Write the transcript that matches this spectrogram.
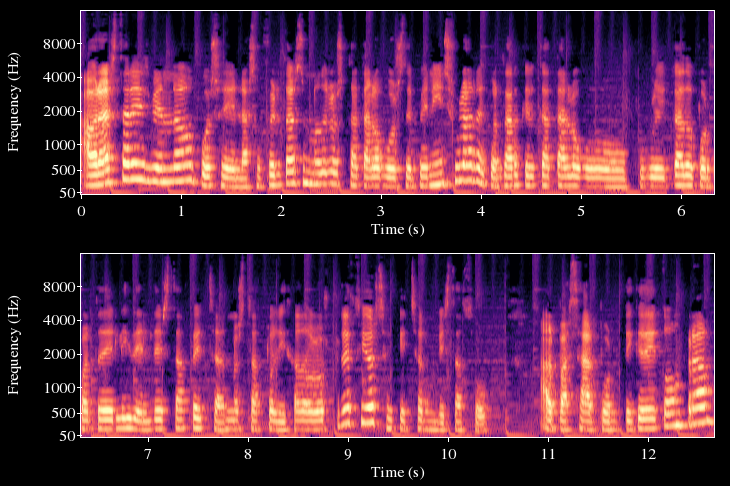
Ahora estaréis viendo pues, eh, las ofertas de uno de los catálogos de Península. Recordar que el catálogo publicado por parte de Lidl de esta fecha no está actualizado los precios. Hay que echar un vistazo al pasar por ticket de compra,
